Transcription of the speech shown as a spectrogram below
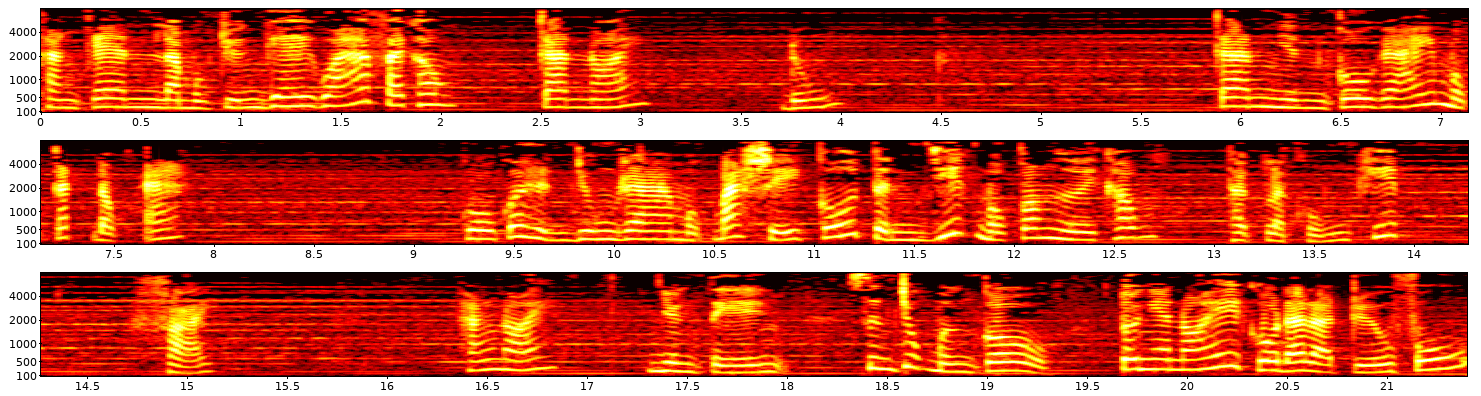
Thằng Ken là một chuyện ghê quá phải không? Can nói, đúng. Can nhìn cô gái một cách độc ác. Cô có hình dung ra một bác sĩ cố tình giết một con người không? Thật là khủng khiếp. Phải. Hắn nói, nhân tiện, xin chúc mừng cô. Tôi nghe nói cô đã là triệu phú.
